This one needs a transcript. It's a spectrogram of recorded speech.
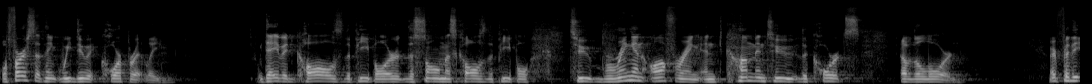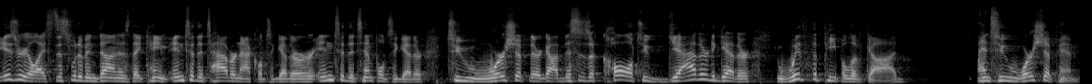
Well, first, I think we do it corporately. David calls the people, or the psalmist calls the people, to bring an offering and come into the courts of the Lord. For the Israelites, this would have been done as they came into the tabernacle together or into the temple together to worship their God. This is a call to gather together with the people of God and to worship Him.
